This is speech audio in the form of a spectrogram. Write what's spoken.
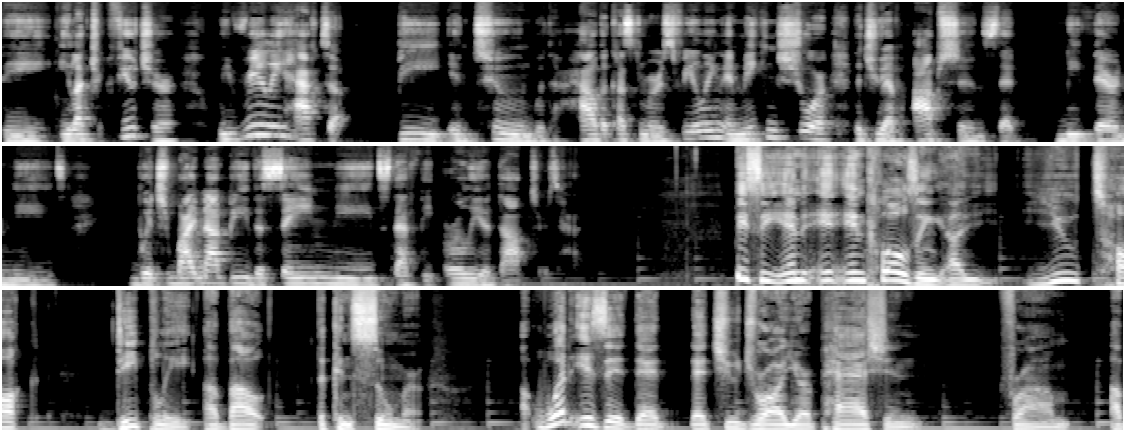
the electric future, we really have to be in tune with how the customer is feeling and making sure that you have options that meet their needs, which might not be the same needs that the early adopters had. BC, in, in, in closing, uh, you talk deeply about the consumer. What is it that that you draw your passion from uh,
